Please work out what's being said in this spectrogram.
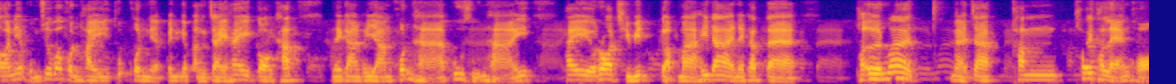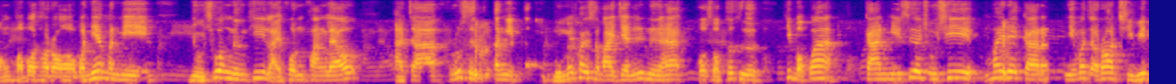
ตอนนี้ผมเชื่อว่าคนไทยทุกคนเนี่ยเป็นกำลังใจให้กองทัพในการพยายามค้นหาผู้สูญหาย ให้รอดชีวิตกลับมาให้ได้นะครับ แต่เผอิญว่าแหมจากคำถ้อยแถลงของผบทร วันนี้มันมีอยู่ช่วงหนึ่งที่หลายคนฟังแล้ว อาจจะรู้สึกตังหิดตังหงิดหรือไม่ค่อยสบายใจนิดนึงฮะโฆษกก็คือที่บอกว่าการมีเสื้อชูชีพไม่ได้การันตีว่าจะรอดชีวิต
